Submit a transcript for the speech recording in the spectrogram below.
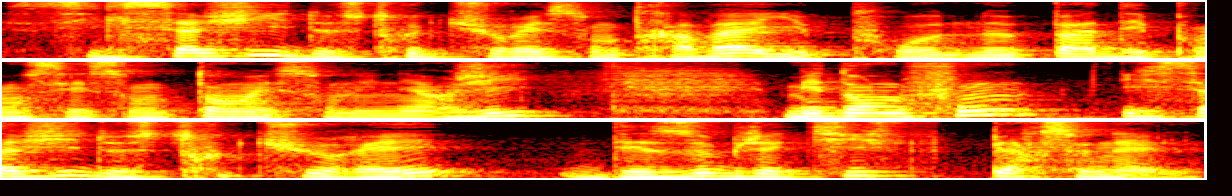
s'il s'agit de structurer son travail pour ne pas dépenser son temps et son énergie, mais dans le fond, il s'agit de structurer des objectifs personnels.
